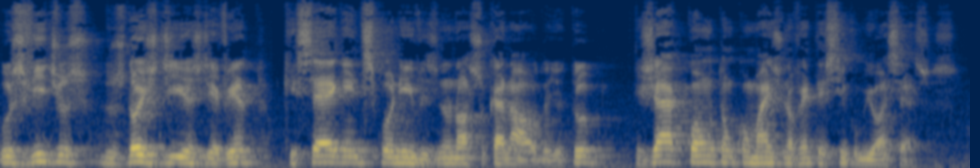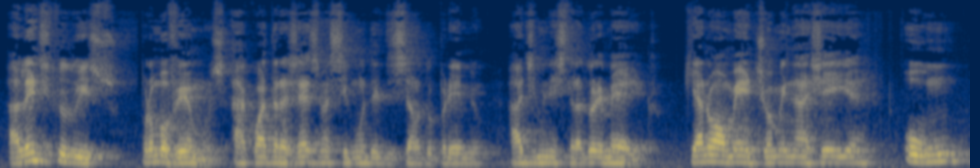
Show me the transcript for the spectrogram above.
os vídeos dos dois dias de evento, que seguem disponíveis no nosso canal do YouTube, já contam com mais de 95 mil acessos. Além de tudo isso, promovemos a 42ª edição do Prêmio Administrador Emérito, que anualmente homenageia ou um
